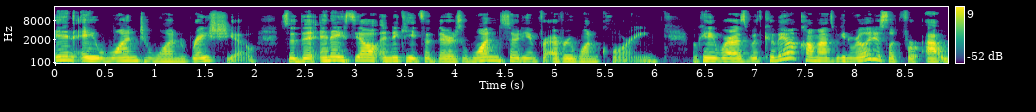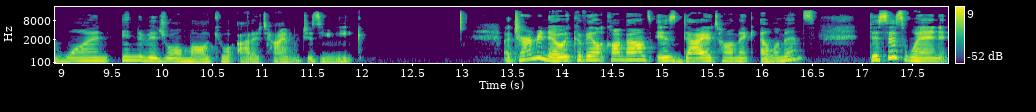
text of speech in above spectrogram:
in a one-to-one ratio. So the NaCl indicates that there's one sodium for every one chlorine. Okay, whereas with covalent compounds, we can really just look for at one individual molecule at a time, which is unique. A term to know with covalent compounds is diatomic elements. This is when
